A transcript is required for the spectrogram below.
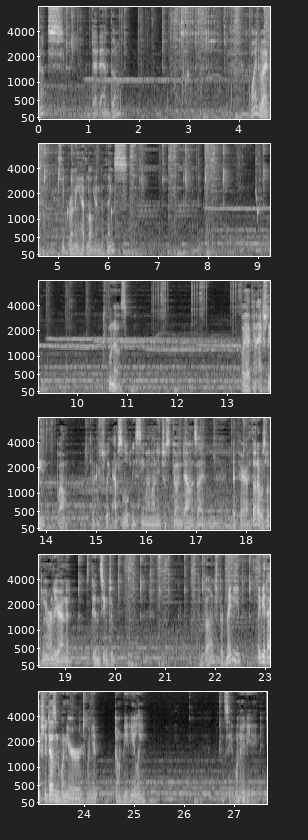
That. Dead end though. Why do I keep running headlong into things. Who knows? Oh yeah, I can actually, well, I can actually absolutely see my money just going down as I repair. I thought I was looking earlier and it didn't seem to to budge, but maybe maybe it actually doesn't when you're when you don't need healing. Let's see, 188.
